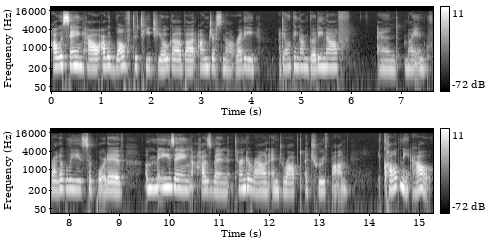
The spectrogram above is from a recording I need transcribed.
I was saying how I would love to teach yoga, but I'm just not ready. I don't think I'm good enough. And my incredibly supportive, amazing husband turned around and dropped a truth bomb. He called me out.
